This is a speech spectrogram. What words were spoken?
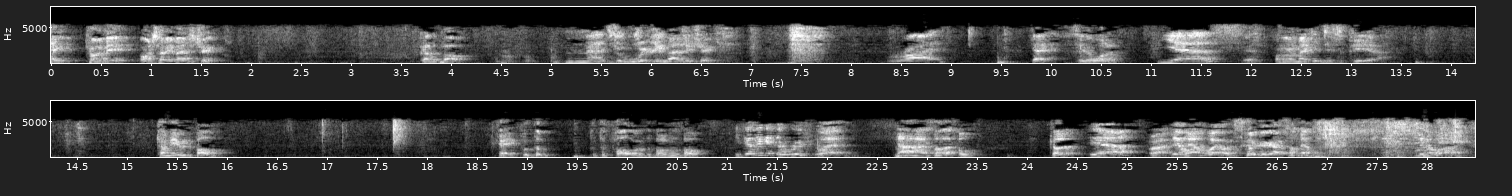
Hey, come over here. I want to show you a magic trick. Got the bowl. Magic. It's a wicked magic trick. Right. Okay, see the water? Yes. Yes. I'm going to make it disappear. Come here with the pole. Okay, put the put the pole on the bottom of the bowl. You gotta get the roof wet. Nah, it's not that full. Got it? Yeah. Right. Then Now wait, I've just got to go grab something else. Then what?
